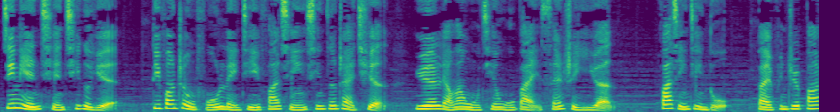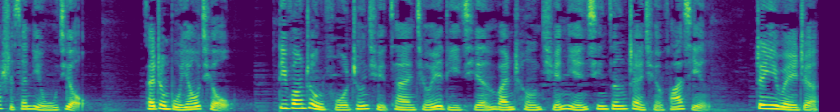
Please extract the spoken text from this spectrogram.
今年前七个月，地方政府累计发行新增债券约两万五千五百三十亿元，发行进度百分之八十三点五九。财政部要求。地方政府争取在九月底前完成全年新增债券发行，这意味着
